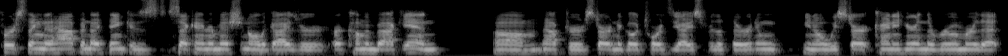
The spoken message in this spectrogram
first thing that happened, I think, is second intermission. All the guys are are coming back in um, after starting to go towards the ice for the third. And, you know, we start kind of hearing the rumor that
